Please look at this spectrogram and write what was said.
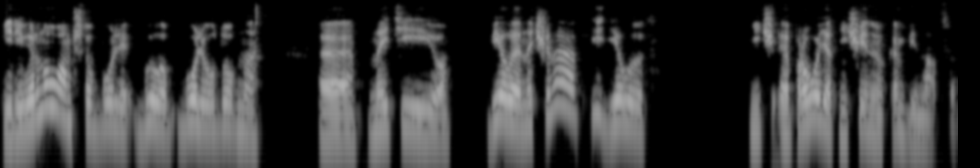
переверну вам, чтобы более, было более удобно э, найти ее. Белые начинают и делают, нич, э, проводят ничейную комбинацию.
